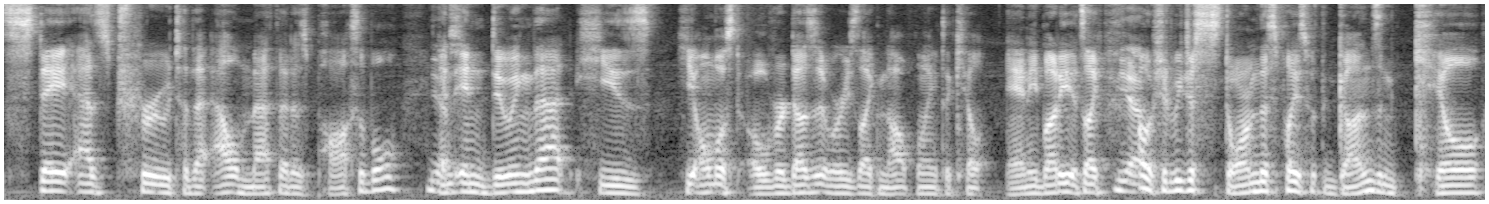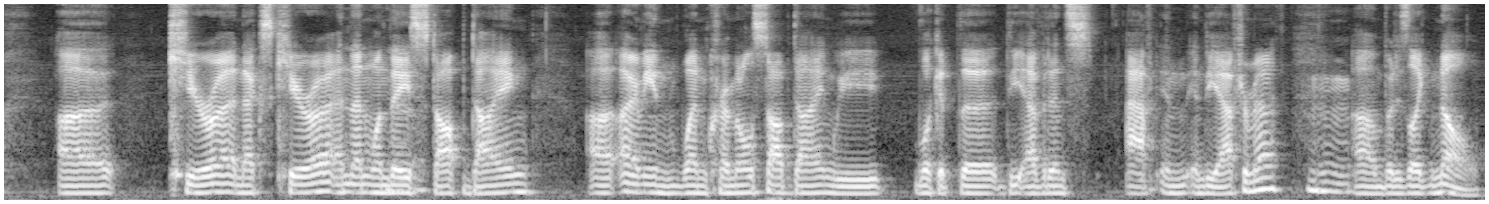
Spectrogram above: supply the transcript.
stay as true to the L method as possible, Yes. and in doing that, he's he almost overdoes it, where he's like not willing to kill anybody. It's like, Yeah. oh, should we just storm this place with guns and kill uh, Kira and ex Kira, and then when they stop dying, uh, I mean, when criminals stop dying, we look at the the evidence af- in in the aftermath. Mm-hmm. Um, but he's like, no,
